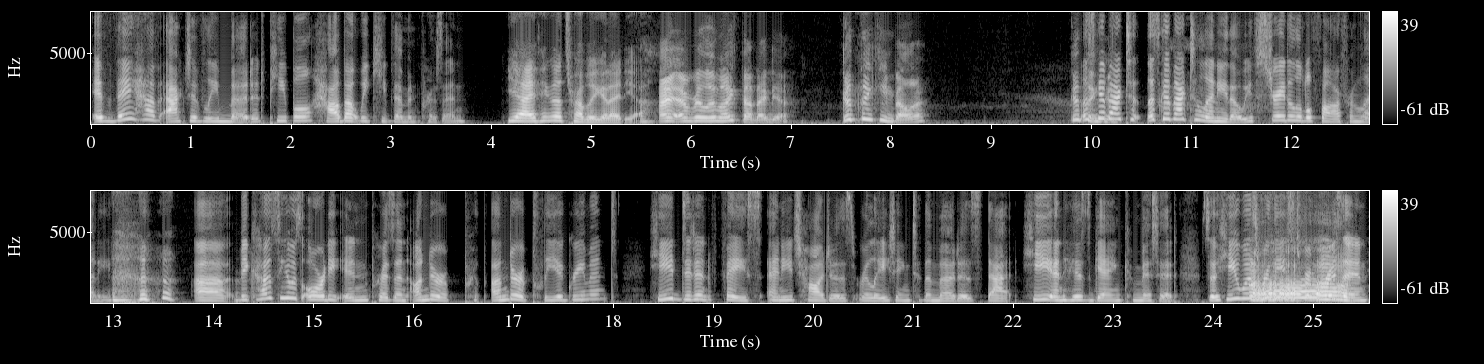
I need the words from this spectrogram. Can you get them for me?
if they have actively murdered people, how about we keep them in prison? Yeah, I think that's probably a good idea. I, I really like that idea. Good thinking, Bella. Good Let's thinking. get back to let's get back to Lenny though. We've strayed a little far from Lenny. uh, because he was already in prison under a under a plea agreement, he didn't face any charges relating to the murders that he and his gang committed. So he was released from prison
